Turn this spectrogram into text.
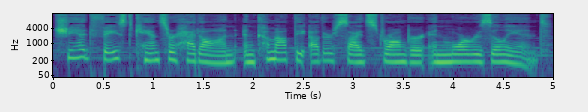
She had faced cancer head on and come out the other side stronger and more resilient.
